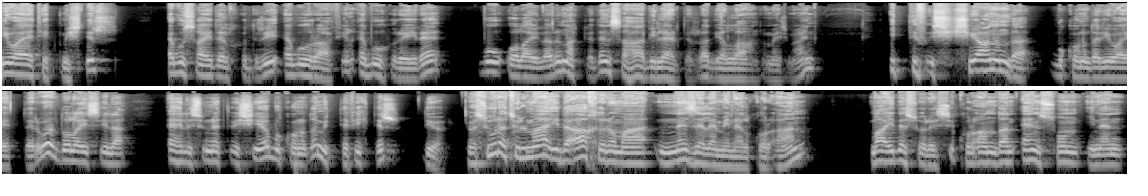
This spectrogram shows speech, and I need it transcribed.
rivayet etmiştir. Ebu Said el-Hudri, Ebu Rafi, Ebu Hureyre bu olayları nakleden sahabilerdir radıyallahu anh mecmain. İttif Şia'nın da bu konuda rivayetleri var. Dolayısıyla ehli sünnet ve Şia bu konuda müttefiktir diyor. Ve suretül Maide ahiru ma nezele minel Kur'an. Maide suresi Kur'an'dan en son inen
